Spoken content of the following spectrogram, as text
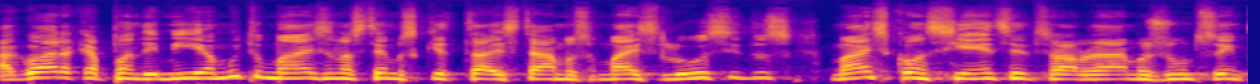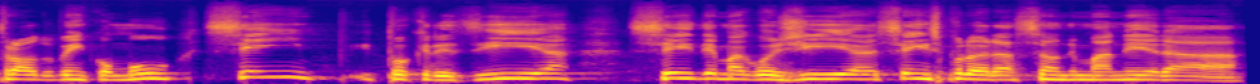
Agora que a pandemia, muito mais nós temos que ta- estarmos mais lúcidos, mais conscientes de trabalharmos juntos em prol do bem comum, sem hipocrisia, sem demagogia, sem exploração de maneira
